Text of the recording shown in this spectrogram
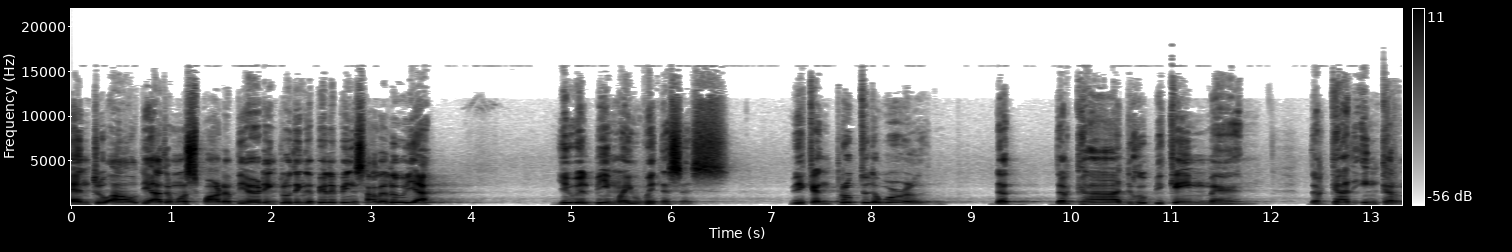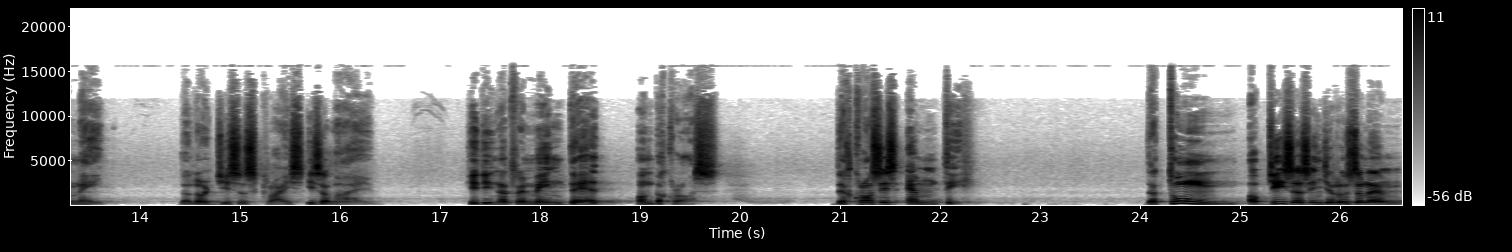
and throughout the uttermost part of the earth, including the Philippines. Hallelujah. You will be my witnesses. We can prove to the world that the God who became man, the God incarnate, the Lord Jesus Christ is alive. He did not remain dead on the cross. The cross is empty. The tomb of Jesus in Jerusalem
